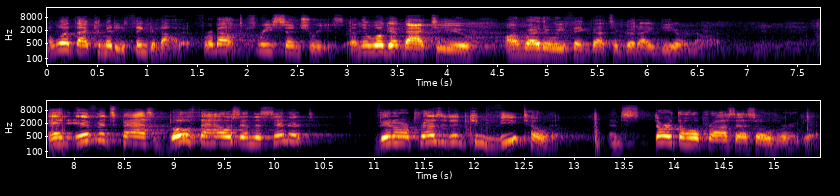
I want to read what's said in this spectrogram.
and we'll let that committee think about it for about three centuries. And then we'll get back to you on whether we think that's a good idea or not. And if it's passed both the House and the Senate, then our president can veto it and start the whole process over again.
